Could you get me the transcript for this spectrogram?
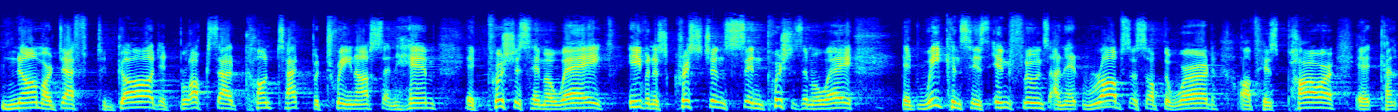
numb or deaf to God. It blocks out contact between us and Him. It pushes Him away. Even as Christians, sin pushes Him away. It weakens his influence and it robs us of the word, of his power. It can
